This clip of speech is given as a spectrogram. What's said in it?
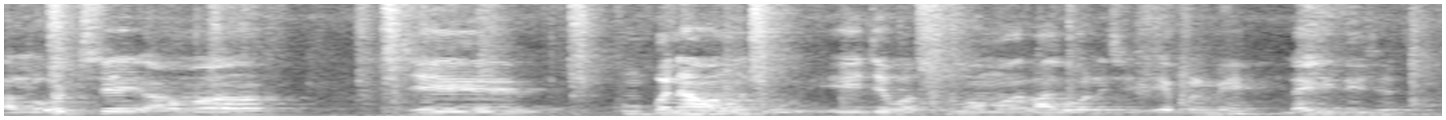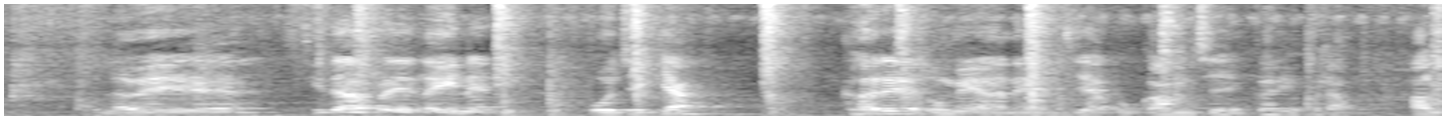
આ લોટ છે, આમાં જે હું બનાવવાનો છું એ જે વસ્તુ આમાં લાગવાની છે એ પણ મેં લઈ લીધી છે. એટલે હવે સીધા આપણે લઈને પહોંચે ક્યાં? ઘરે રૂમે અને જે આપણું કામ છે કરીએ ફટાફટ. હાલો.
